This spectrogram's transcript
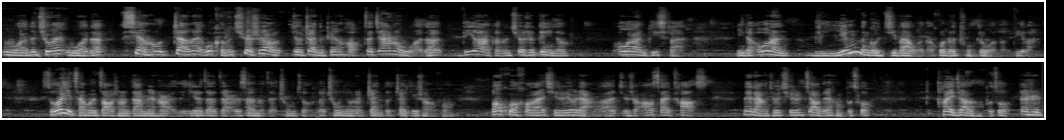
我的球员，我的线后站位，我可能确实要要站的偏后，再加上我的 D line 可能确实跟你的 O line 比起来。你的欧兰理应能够击败我的或者统治我的低兰，所以才会造成达米哈尔的一而再再而三的在冲球，在冲球上占占据上风。包括后来其实有两个就是 outside toss，那两个球其实叫的也很不错，play 叫的很不错。但是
